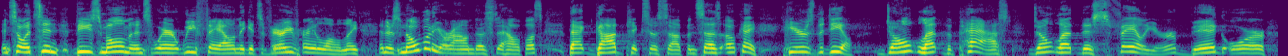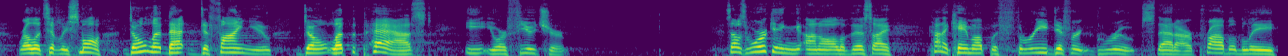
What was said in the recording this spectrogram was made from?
And so it's in these moments where we fail and it gets very, very lonely and there's nobody around us to help us that God picks us up and says, okay, here's the deal. Don't let the past, don't let this failure, big or relatively small, don't let that define you. Don't let the past eat your future. So I was working on all of this. I kind of came up with three different groups that are probably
